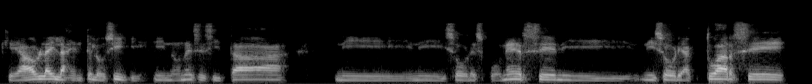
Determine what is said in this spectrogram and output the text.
que habla y la gente lo sigue y no necesita ni, ni sobreexponerse, ni, ni sobreactuarse.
